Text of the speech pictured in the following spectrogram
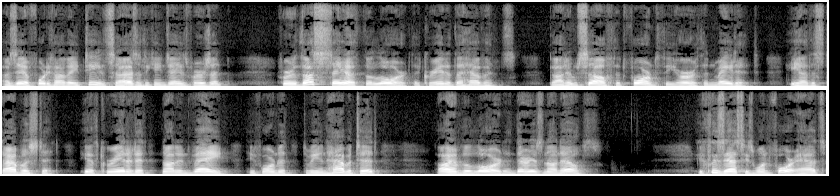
Isaiah 45:18 says in the King James Version, For thus saith the Lord that created the heavens, God himself that formed the earth and made it. He hath established it. He hath created it not in vain. He formed it to be inhabited. I am the Lord, and there is none else. Ecclesiastes 1 4 adds,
